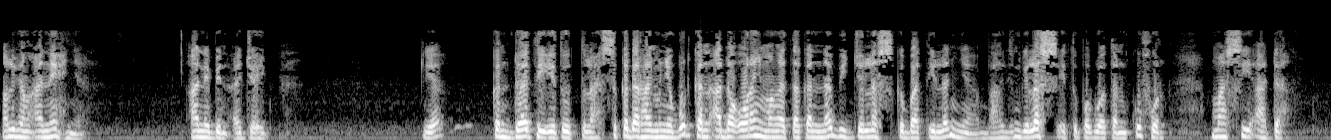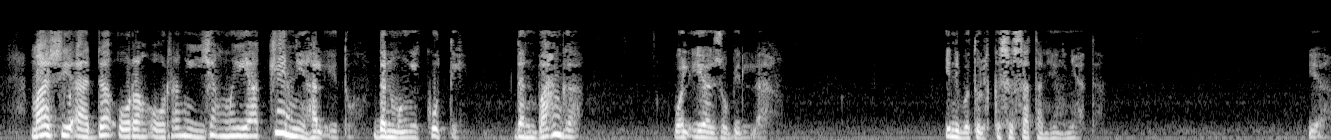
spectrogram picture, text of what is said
Lalu yang anehnya, aneh bin ajaib. Ya, kendati itu telah sekedar hanya menyebutkan ada orang yang mengatakan Nabi jelas kebatilannya, bahkan jelas itu perbuatan kufur, masih ada. Masih ada orang-orang yang meyakini hal itu dan mengikuti dan bangga. Wal billah. Ini betul kesesatan yang nyata. Ya,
